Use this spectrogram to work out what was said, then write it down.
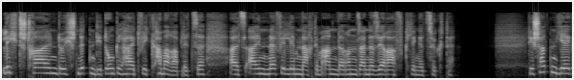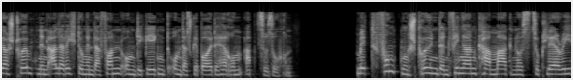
Lichtstrahlen durchschnitten die Dunkelheit wie Kamerablitze, als ein Nephilim nach dem anderen seine Seraphklinge zückte. Die Schattenjäger strömten in alle Richtungen davon, um die Gegend um das Gebäude herum abzusuchen. Mit funkensprühenden Fingern kam Magnus zu Clary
